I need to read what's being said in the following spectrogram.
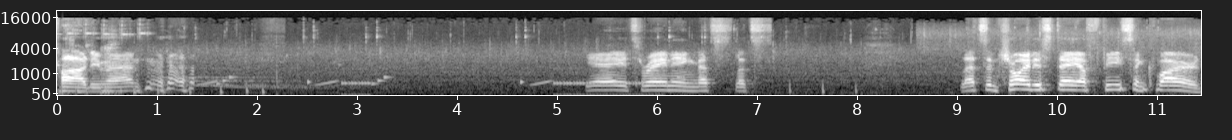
party, man. Yay, it's raining. Let's let's let's enjoy this day of peace and quiet.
